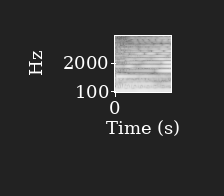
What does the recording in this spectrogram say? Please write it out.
Música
